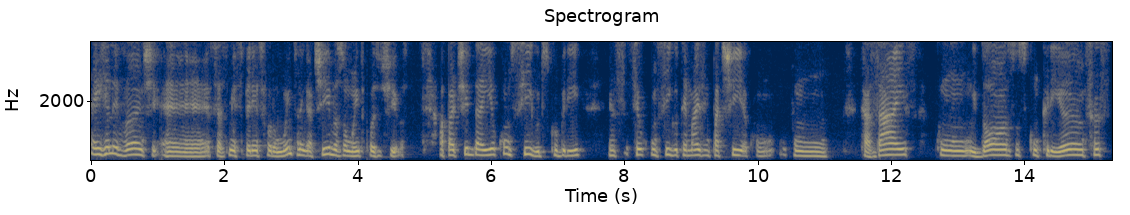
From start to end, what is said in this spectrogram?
é irrelevante é, se as minhas experiências foram muito negativas ou muito positivas. A partir daí eu consigo descobrir se eu consigo ter mais empatia com, com casais, com idosos, com crianças,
